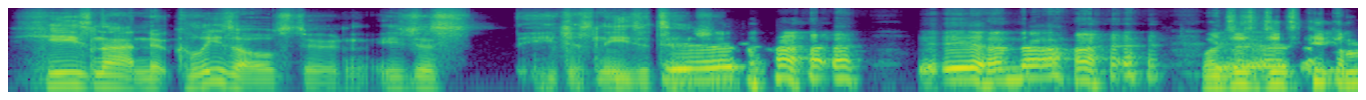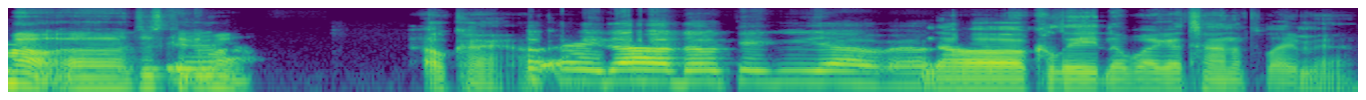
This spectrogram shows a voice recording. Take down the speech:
He's not new. Khalid's an old student. He's just he just needs attention. yeah, yeah, no. Well, just Yeah. just kick him out. Uh, just kick him out. Okay. Hey, no, don't kick me out, bro. No, Khalid. Nobody got time to play, man.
